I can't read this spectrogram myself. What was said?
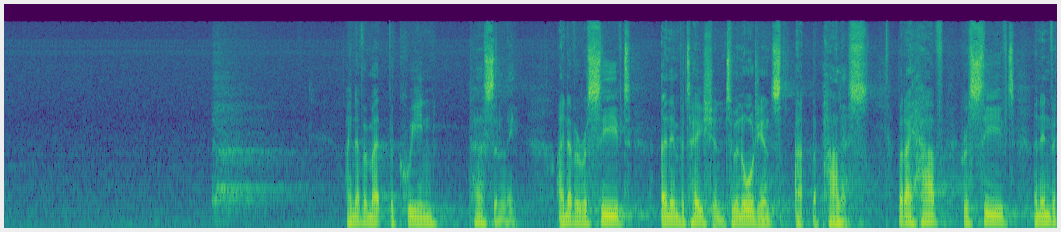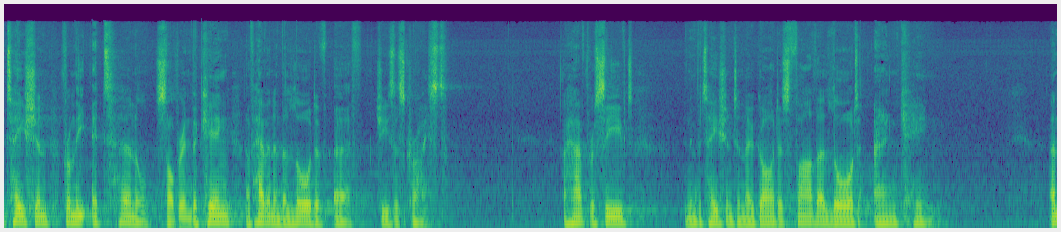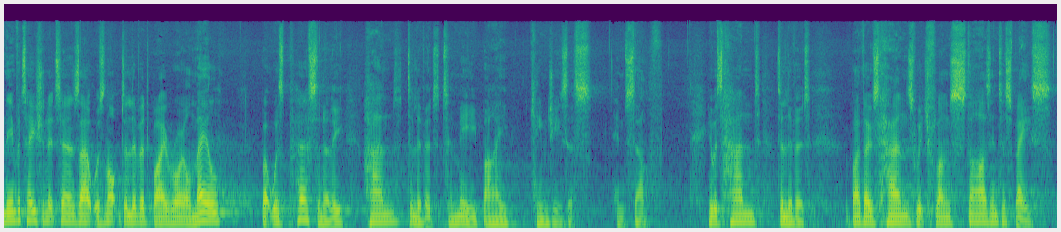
I never met the Queen personally. I never received an invitation to an audience at the palace, but I have received an invitation from the eternal sovereign, the King of heaven and the Lord of earth, Jesus Christ. I have received an invitation to know God as Father, Lord, and King. And the invitation, it turns out, was not delivered by royal mail, but was personally hand delivered to me by King Jesus himself. It was hand delivered by those hands which flung stars into space,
